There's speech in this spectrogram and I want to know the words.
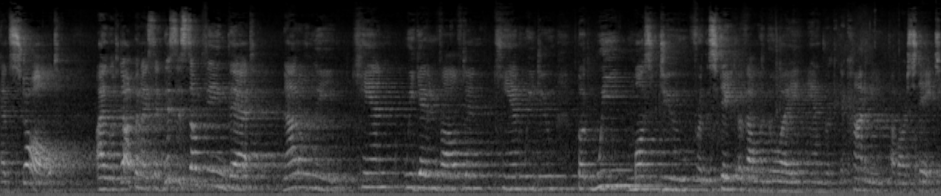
had stalled, I looked up and I said, this is something that not only can we get involved in, can we do, but we must do for the state of Illinois and the economy of our state.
